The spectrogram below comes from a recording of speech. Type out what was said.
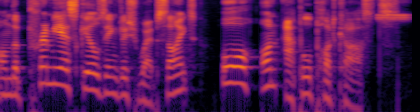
on the Premier Skills English website or on Apple Podcasts.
